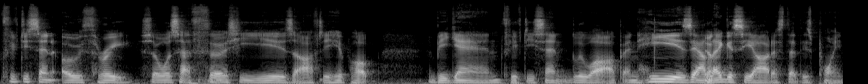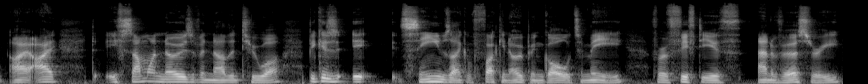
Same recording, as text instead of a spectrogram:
50 Cent 03. So what's that 30 years after hip hop began, 50 Cent blew up and he is our Yep. legacy artist at this point. I I if someone knows of another tour because it it seems like a fucking open goal to me for a 50th anniversary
